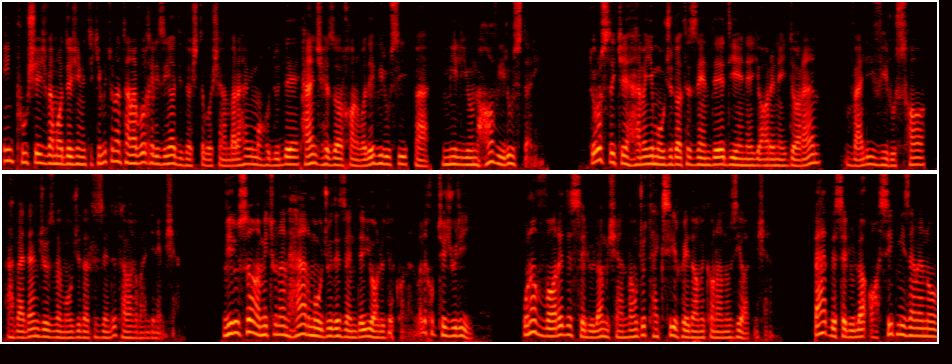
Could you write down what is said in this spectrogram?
این پوشش و ماده ژنتیکی می‌تونن تنوع خیلی زیادی داشته باشن. برای همین ما حدود 5000 خانواده ویروسی و میلیون ها ویروس داریم. درسته که همه موجودات زنده دی ای یا RNA دارن ولی ویروس ها ابدا جزو موجودات زنده طبقه بندی نمیشن. ویروس ها می‌تونن هر موجود زنده یا آلوده کنن ولی خب چجوری؟ اونا وارد سلولا میشن و اونجا تکثیر پیدا می‌کنن و زیاد میشن. بعد به سلولا آسیب می‌زنن و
